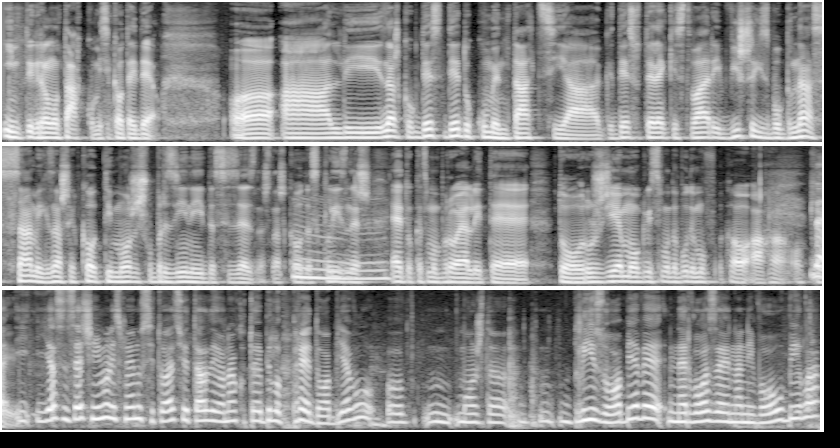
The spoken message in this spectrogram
integralno tako, mislim, kao taj deo. Uh, ali, znaš, kao gde, gde je dokumentacija, gde su te neke stvari, više i zbog nas samih, znaš, jer kao ti možeš u brzini i da se zeznaš, znaš, kao da sklizneš, eto, kad smo brojali te, to oružje, mogli smo da budemo kao, aha, okej. Da, i, ja sam sećam, imali smo jednu situaciju, tada je onako, to je bilo pred objavu, možda blizu objave, nervoza je na nivou bila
